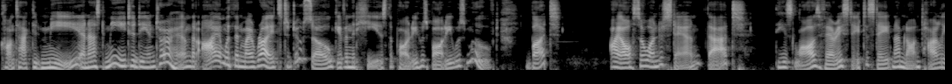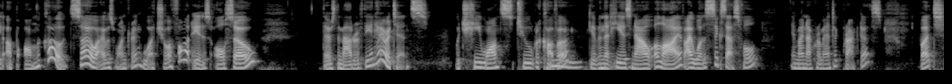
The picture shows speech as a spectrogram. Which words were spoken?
contacted me and asked me to deinter him, that I am within my rights to do so, given that he is the party whose body was moved. But I also understand that these laws vary state to state, and I'm not entirely up on the code. So I was wondering what your thought is. Also, there's the matter of the inheritance, which he wants to recover, mm. given that he is now alive. I was successful in my necromantic practice, but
